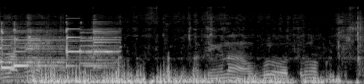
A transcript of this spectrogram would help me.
எல்லாமே பார்த்தீங்கன்னா அவ்வளோ அற்புதமாக பிடிச்சிருக்கு.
